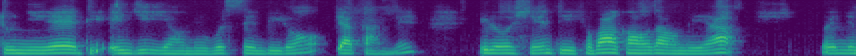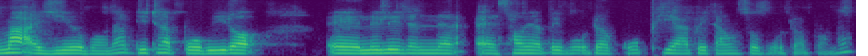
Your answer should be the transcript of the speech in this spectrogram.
တူညီတဲ့ဒီအင်ဂျီအယောင်တွေဝတ်ဆင်ပြီးတော့ပြတ်တာမယ်ပြီးလို့ရှင်ဒီကမ္ဘာခေါင်းဆောင်တွေကမြမအရေးကိုပေါ့နော်ဒီထပ်ပို့ပြီးတော့အဲလေးလေးနက်နက်အဲဆောင်ရွက်ပေးဖို့အတွက်ကိုဖိအားပေးတောင်းဆိုဖို့အတွက်ပေါ့နော်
